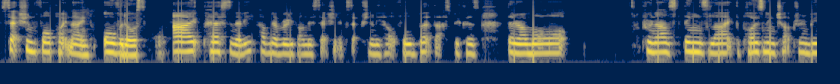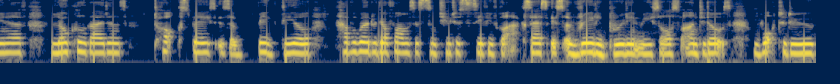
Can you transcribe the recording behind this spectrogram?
Section 4.9 Overdose. I personally have never really found this section exceptionally helpful, but that's because there are more pronounced things like the poisoning chapter in BNF, local guidance, ToxBase is a big deal. Have a word with your pharmacist and tutors to see if you've got access. It's a really brilliant resource for antidotes, what to do,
